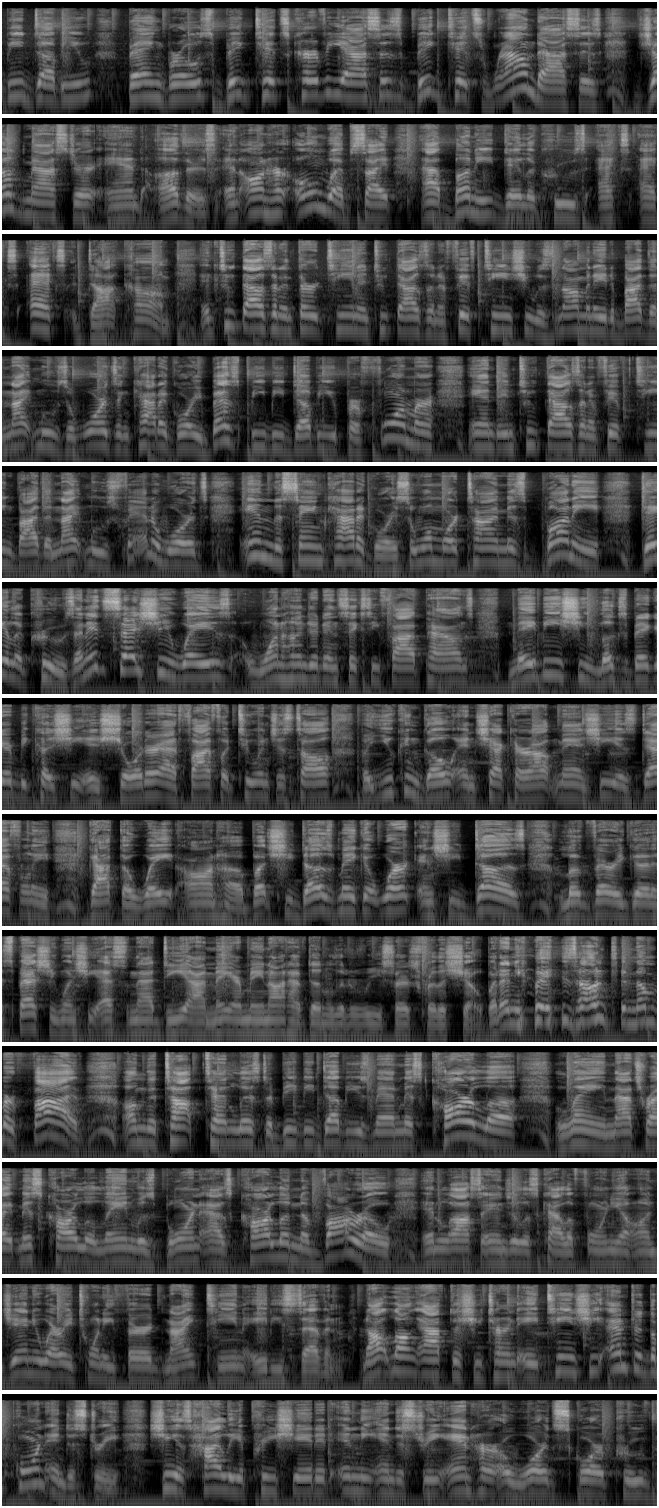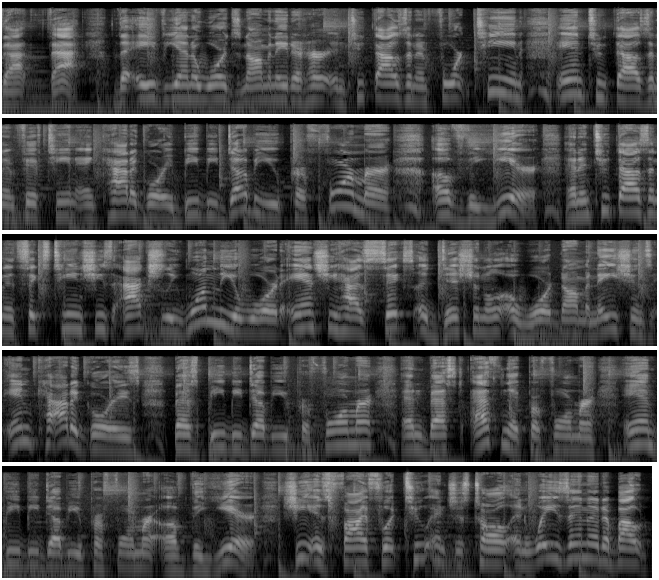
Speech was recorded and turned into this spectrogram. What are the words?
Bang Bros, Big Tits Curvy Asses, Big Tits Round Asses, Jugmaster, and others. And on her own website at bunnydelacruzxxx.com. In 2013 and 2015, she was nominated by the Night Moves Awards in category Best BBW Performer, and in 2015 by the Night Moves Fan Awards in the same category. So one more time is Bunny De La Cruz, and it says she weighs 165 pounds. Maybe she looks bigger because she is shorter at 5 foot 2 inches tall, but you can go and check her out, man. She is definitely got the weight on her, but she does make it work and she does look very good, especially when she S in that D. I may or may not have done a little research for the show. But anyways, on to number five on the top 10 list of BBWs, man, Miss Carla Lane. That's right, Miss Carla Lane was born as Carla Navarro in Los Angeles, California on January 23, 1987. Not long after she turned 18, she entered the porn industry. She is highly appreciated in the industry and her award score proved that fact. The AVN Awards nominated her in 2014 and 2015 in category BBW Performer of the Year. And in 2016, she's actually won the award and she has six additional award nominations in categories Best BBW Performer and Best Ethnic Performer and BBW Performer of the Year. She is 5 foot 2 inches tall and weighs in at about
